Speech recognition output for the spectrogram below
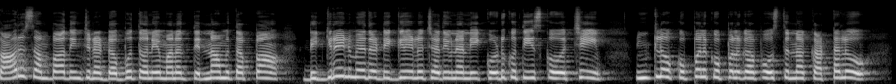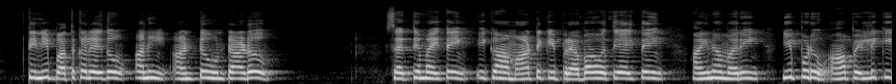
కారు సంపాదించిన డబ్బుతోనే మనం తిన్నాము తప్ప డిగ్రీల మీద డిగ్రీలు చదివిన నీ కొడుకు తీసుకువచ్చి ఇంట్లో కుప్పలు కుప్పలుగా పోస్తున్న కట్టలు తిని బతకలేదు అని అంటూ ఉంటాడు. సత్యమైతే ఇక ఆ మాటకి ప్రభావతి అయితే అయినా మరి ఇప్పుడు ఆ పెళ్ళికి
